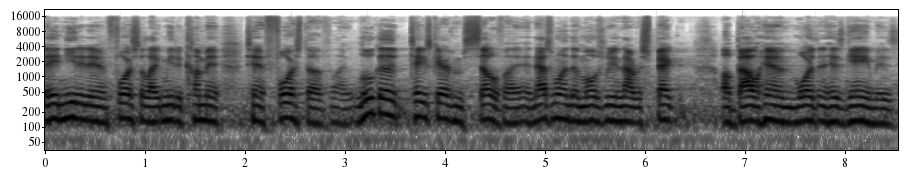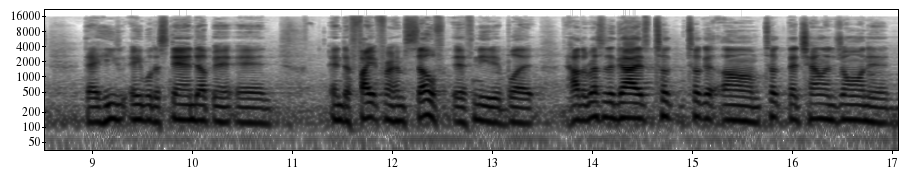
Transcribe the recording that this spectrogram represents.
they needed an enforcer like me to come in to enforce stuff. Like Luka takes care of himself, and that's one of the most reasons I respect about him more than his game is that he's able to stand up and, and and to fight for himself if needed. But how the rest of the guys took took it um, took that challenge on and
